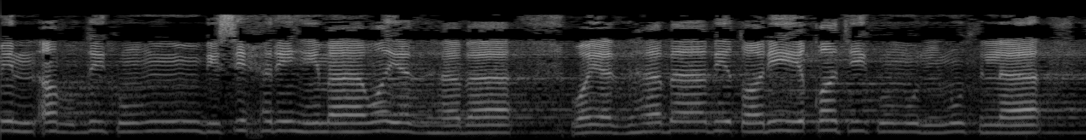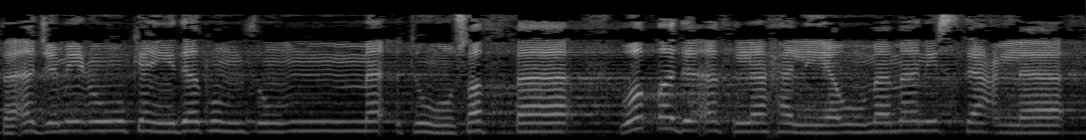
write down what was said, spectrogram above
من أرضكم بسحرهما ويذهبا ويذهبا بطريقتكم المثلى فأجمعوا كيدكم ثم أتوا صفا وقد أفلح اليوم من استعلى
